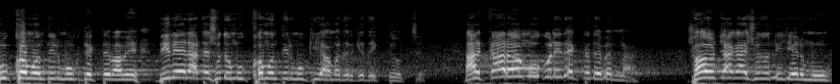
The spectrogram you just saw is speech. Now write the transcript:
মুখ্যমন্ত্রীর মুখ দেখতে পাবে। দিনে রাতে শুধু মুখ্যমন্ত্রীর মুখই আমাদেরকে দেখতে হচ্ছে। আর কারও মুখ উনি দেখতে দেবেন না। সব জায়গায় শুধু নিজের মুখ,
